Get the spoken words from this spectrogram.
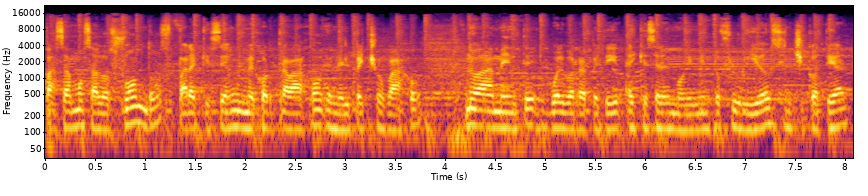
Pasamos a los fondos para que sea un mejor trabajo en el pecho bajo. Nuevamente, vuelvo a repetir, hay que hacer el movimiento fluido sin chicotear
